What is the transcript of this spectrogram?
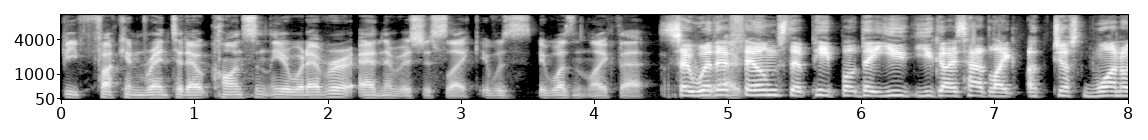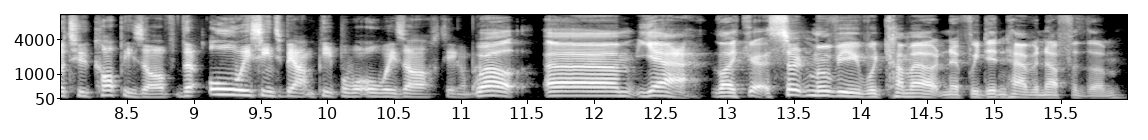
be fucking rented out constantly or whatever, and it was just like it was it wasn't like that. So were there I- films that people that you you guys had like uh, just one or two copies of that always seemed to be out and people were always asking about? Well, um, yeah, like a certain movie would come out, and if we didn't have enough of them,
